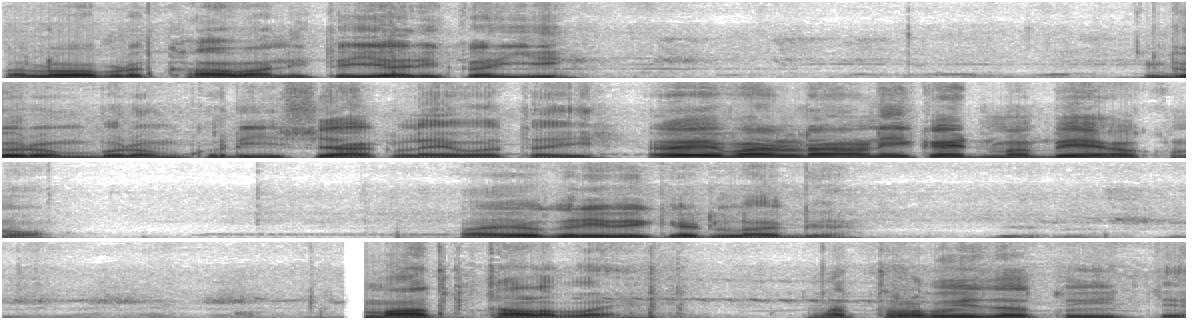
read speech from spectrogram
હાલો, આપણે ખાવાની તૈયારી કરીએ. ગરમ બરમ કરી શાક લાવ્યા હતા એ વાલડા અણી કાઢમાં બે હકનો. હા અઘરી વિકેટ લાગે. માથાળ ભાઈ. માથાળ હોઈ જતું ઈ તે.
